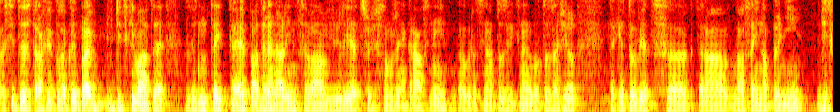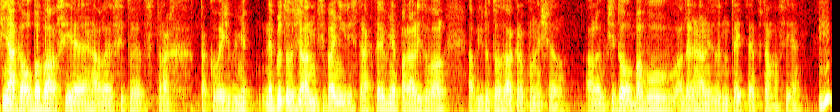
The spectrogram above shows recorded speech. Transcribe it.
Jestli to je strach jako takový, právě vždycky máte zvednutý tep, adrenalin se vám vylije, což je samozřejmě krásný. Kdo si na to zvykne nebo to zažil, tak je to věc, která vás i naplní. Vždycky nějaká obava asi je, ale jestli to je strach takový, že by mě, nebyl to žádný případ nikdy strach, který by mě paralizoval, abych do toho zákroku nešel. Ale určitou obavu, adrenalin zvednutý tep tam asi je. Mm-hmm.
